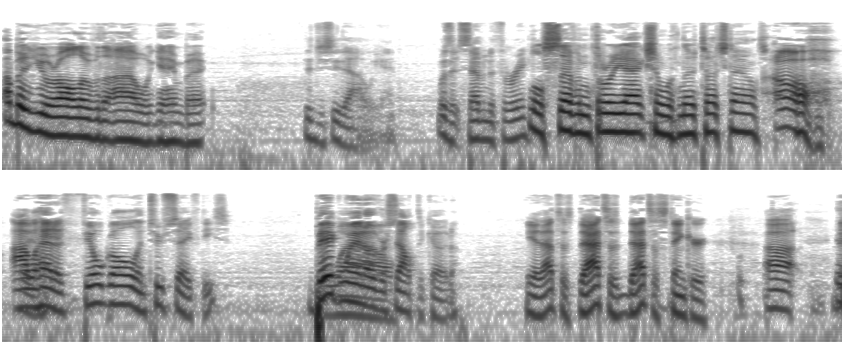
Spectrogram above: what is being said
I bet you were all over the Iowa game back. Did you see the Iowa game? Was it seven to three? Little seven three action with no touchdowns. Oh, Iowa had a field goal and two safeties. Big win over South Dakota. Yeah, that's a that's a that's a stinker. Uh, It,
